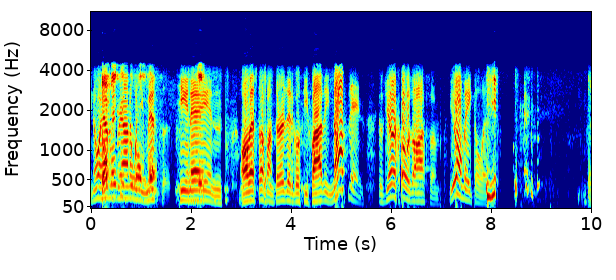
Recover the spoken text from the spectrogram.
You know what Don't happens, Brianna, when you like miss TNA and all that stuff on Thursday to go see Fozzy? Nothing, because Jericho is awesome. You don't make the list. Yeah.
